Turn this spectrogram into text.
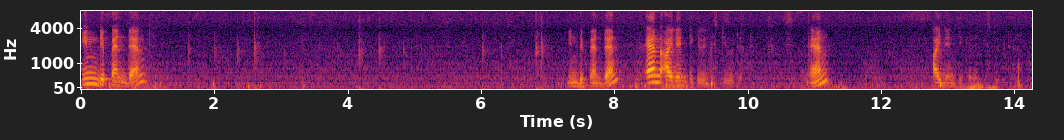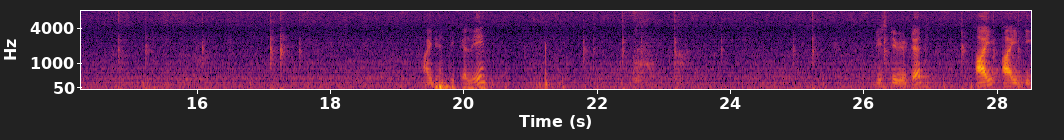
independent independent and identically distributed and identically distributed. Identically distributed IID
